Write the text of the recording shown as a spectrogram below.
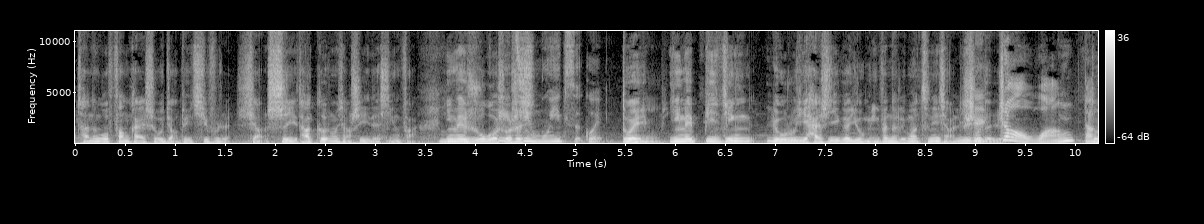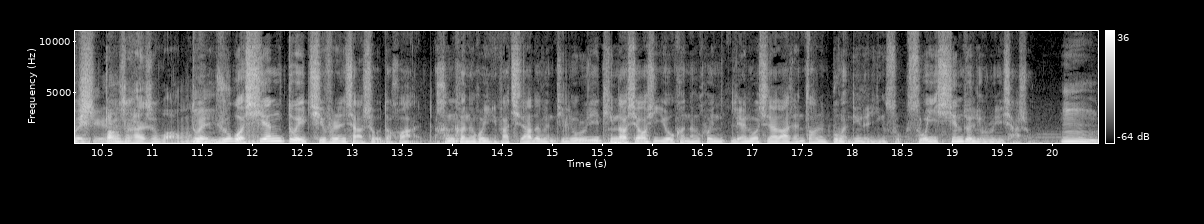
才能够放开手脚对戚夫人想施以他各种想施以的刑罚。因为如果说是母以子贵，对，因为毕竟刘如意还是一个有名分的，刘邦曾经想立过的人。赵王当时，当时还是王。对，如果先对戚夫人下手的话，很可能会引发其他的问题。刘如意听到消息，有可能会联络其他大臣，造成不稳定的因素。所以先对刘如意下手。嗯，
